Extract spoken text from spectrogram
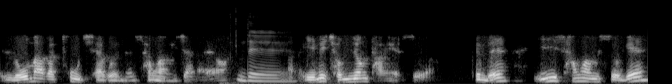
로마가 통치하고 있는 상황이잖아요. 네. 이미 점령 당했어요. 근데 이 상황 속에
